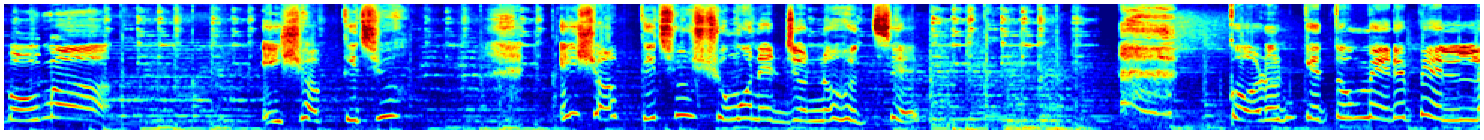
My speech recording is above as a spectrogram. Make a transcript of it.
বৌমা! এই সব কিছু, এই সব কিছু সুমনের জন্য হচ্ছে। করণকে তো মেরে ফেলল।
